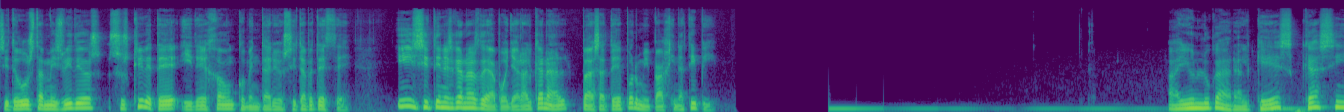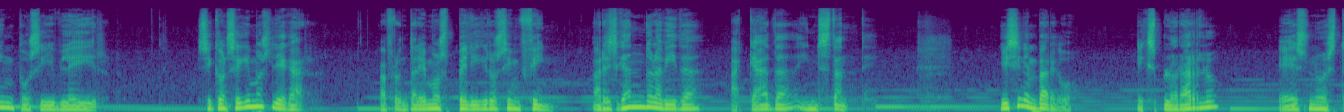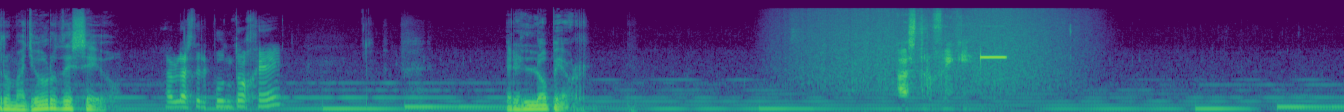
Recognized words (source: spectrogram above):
Si te gustan mis vídeos, suscríbete y deja un comentario si te apetece. Y si tienes ganas de apoyar al canal, pásate por mi página Tipeee. Hay un lugar al que es casi imposible ir. Si conseguimos llegar, afrontaremos peligros sin fin, arriesgando la vida a cada instante. Y sin embargo, explorarlo es nuestro mayor deseo. ¿Hablas del punto G? Eres lo peor. Astrofriki.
